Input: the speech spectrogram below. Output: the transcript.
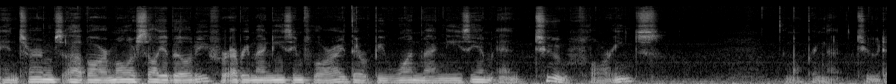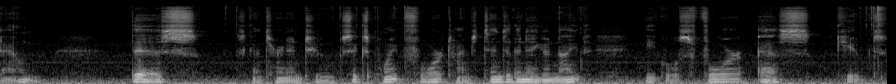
In terms of our molar solubility, for every magnesium fluoride, there would be one magnesium and two fluorines. And we'll bring that 2 down. This is going to turn into 6.4 times 10 to the negative ninth equals 4s cubed.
